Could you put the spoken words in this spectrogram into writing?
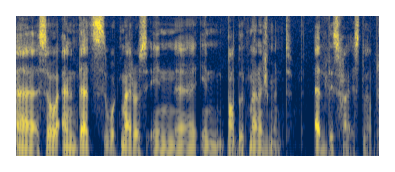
uh, so and that's what matters in uh, in public management at this highest level.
